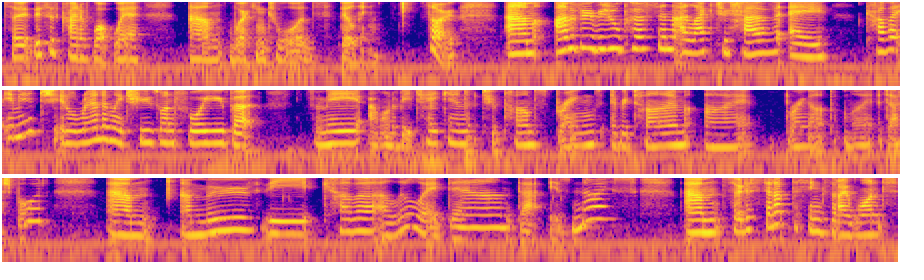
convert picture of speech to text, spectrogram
So this is kind of what we're um, working towards building. So um, I'm a very visual person. I like to have a cover image. It'll randomly choose one for you, but for me, I want to be taken to Palm Springs every time I bring up my dashboard. Um, I move the cover a little way down. That is nice. Um, so to set up the things that I want,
